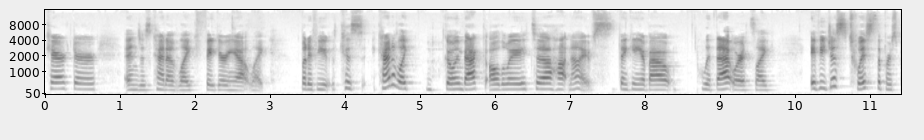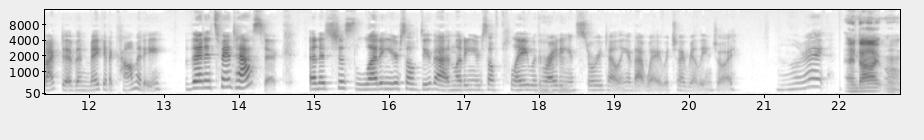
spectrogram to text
character and just kind of like figuring out like but if you because kind of like going back all the way to hot knives thinking about with that where it's like if you just twist the perspective and make it a comedy then it's fantastic. And it's just letting yourself do that and letting yourself play with writing mm-hmm. and storytelling in that way which i really enjoy. All right. And I. Oh,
